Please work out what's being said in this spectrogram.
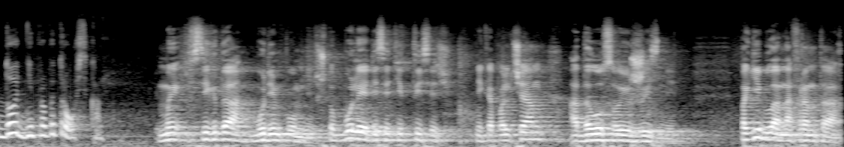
до Дніпропетровська. Мы всегда будем помнить, что более 10 тысяч никопольчан отдало свои жизни. Погибло на фронтах,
